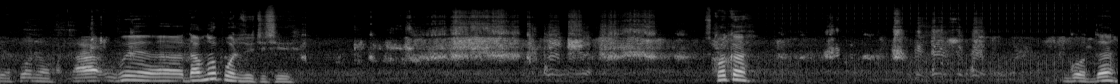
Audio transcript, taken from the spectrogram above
Я понял. А вы э, давно пользуетесь ей? Сколько? Год. Да?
